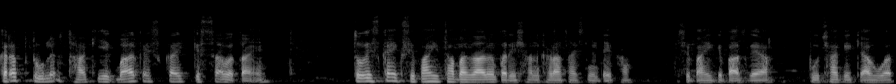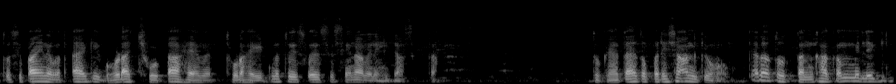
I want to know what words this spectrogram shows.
करप्ट रूलर था कि एक बार का इसका एक किस्सा बताएँ तो इसका एक सिपाही था, बाज़ार में परेशान खड़ा था, इसने देखा। सिपाही के पास गया, पूछा कि क्या हुआ? तो सिपाही ने बताया कि घोड़ा छोटा है, मैं थोड़ा हाइट में तो इस वजह से सेना में नहीं जा सकता। तो कहता है तो परेशान क्यों हो? कह रहा तो तनख्वाह कम मिलेगी।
